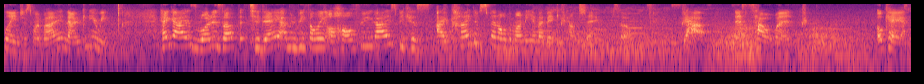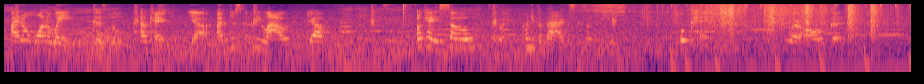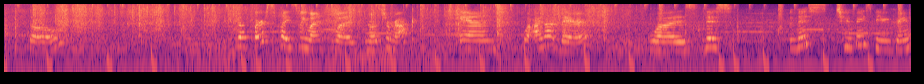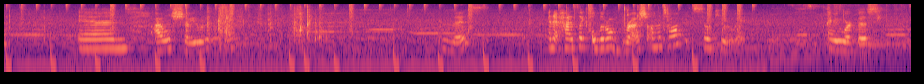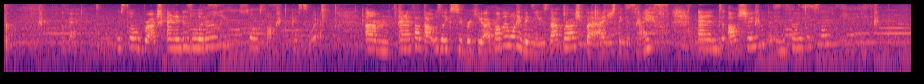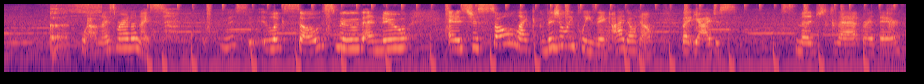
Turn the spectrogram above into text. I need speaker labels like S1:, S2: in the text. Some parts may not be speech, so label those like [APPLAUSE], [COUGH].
S1: plane just went by and now you can hear me. Hey guys, what is up? Today I'm going to be filming a haul for you guys because I kind of spent all the money in my bank account today. So, yeah, this is how it went. Okay, I don't want to wait because the, okay, yeah, I'm just going to be loud. Yep. Okay, so, I'm going to get the bags because that's cute. Okay, we're all good. So, the first place we went was Nordstrom Rack and what I got there was this this Too Faced BB cream and I will show you what it looks like. This and it has like a little brush on the top. It's so cute. Wait. Do you work this? Okay. This little brush and it is literally so soft, I swear. Um, and I thought that was like super cute. I probably won't even use that brush, but I just think it's nice. And I'll show you what the inside looks like. Wow, nice Miranda, nice. This, it looks so smooth and new and it's just so like visually pleasing. I don't know. But yeah, I just smudged that right there.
